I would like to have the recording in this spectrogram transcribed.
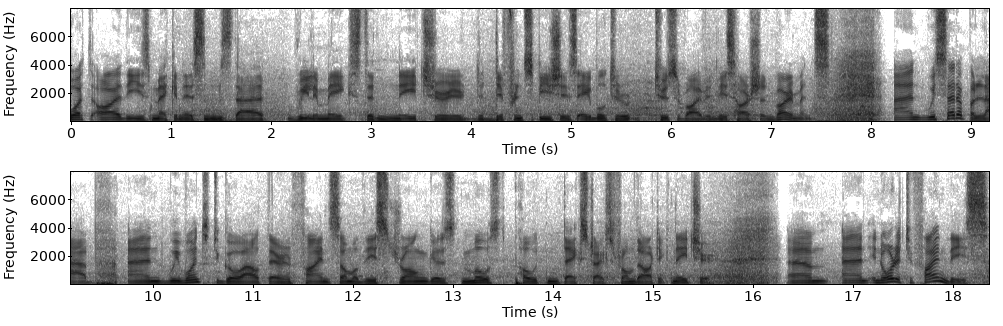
what are these mechanisms that really makes the nature, the different species able to to survive in these harsh environments. And we set up a lab, and we wanted to go out there and find some of the strongest, most potent extracts from the Arctic nature. Um, and in order to find these,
